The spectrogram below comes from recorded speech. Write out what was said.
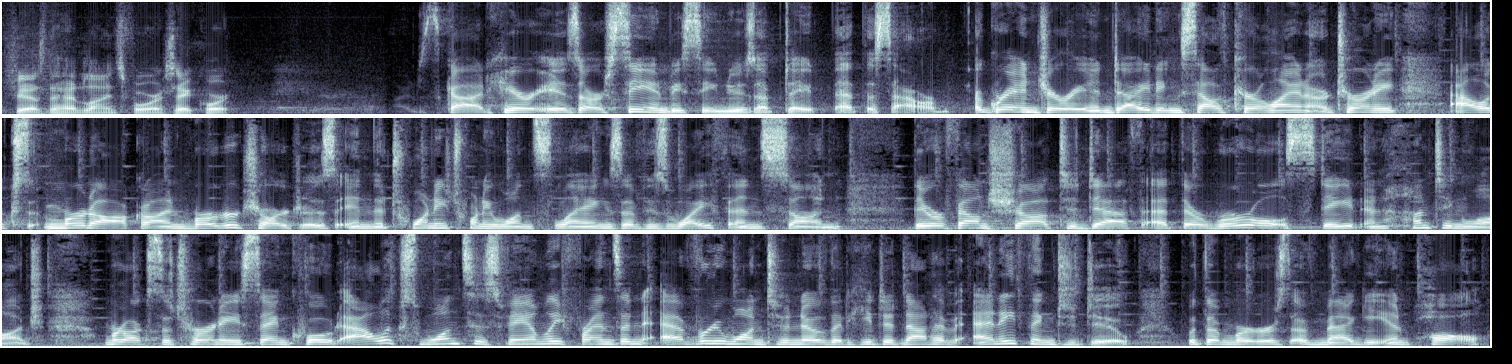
she has the headlines for us. Hey, Court. Scott, here is our CNBC News update at this hour. A grand jury indicting South Carolina attorney Alex Murdaugh on murder charges in the 2021 slayings of his wife and son. They were found shot to death at their rural estate and hunting lodge. Murdaugh's attorney saying, quote, Alex wants his family, friends, and everyone to know that he did not have anything to do with the murders of Maggie and Paul.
